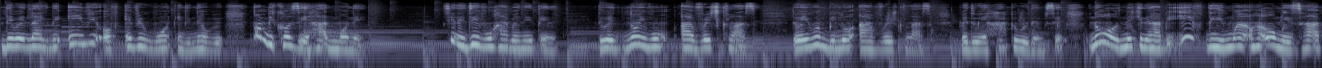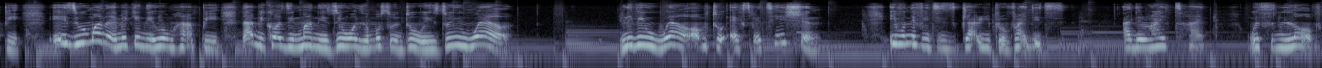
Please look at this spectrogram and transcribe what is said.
they were like the envy of everyone in the neighborhood. Not because they had money. See, they didn't even have anything. They were not even average class. They were even below average class, but they were happy with themselves. You know what was making them happy? If the home is happy, it's the woman that is making the home happy. That because the man is doing what he's supposed to do, he's doing well, living well up to expectation. Even if it is Gary provided at the right time with love,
